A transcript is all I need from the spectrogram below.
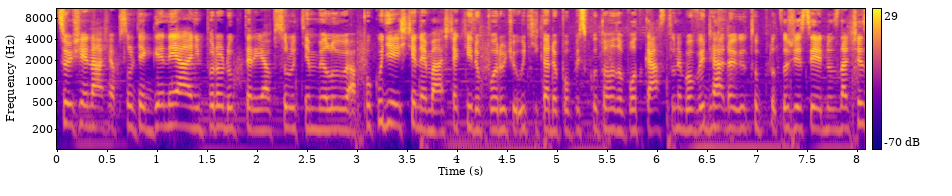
což je náš absolutně geniální produkt, který absolutně miluju. A pokud je ještě nemáš, tak ti doporučuji utíkat do popisku tohoto podcastu nebo videa na YouTube, protože si jednoznačně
